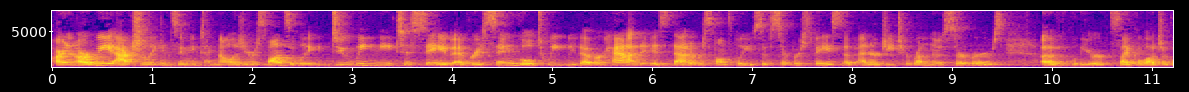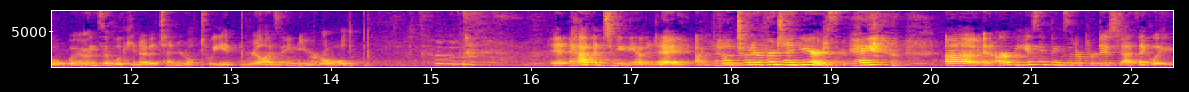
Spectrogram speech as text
Are, are we actually consuming technology responsibly? Do we need to save every single tweet we've ever had? Is that a responsible use of server space, of energy to run those servers, of your psychological wounds of looking at a 10 year old tweet and realizing you're old? it happened to me the other day. I've been on Twitter for 10 years, okay? Um, and are we using things that are produced ethically?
